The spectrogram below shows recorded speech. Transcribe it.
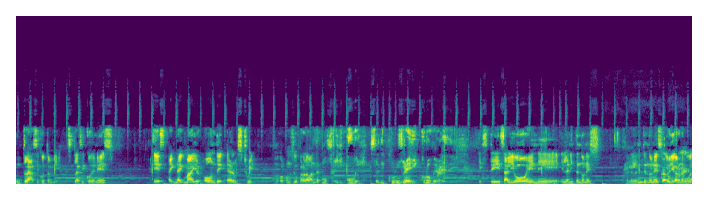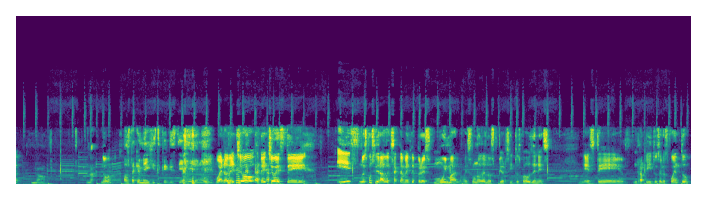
un clásico también. Es clásico de NES. Es A Nightmare on the Elm Street, o mejor conocido para la banda como Freddy Krueger. Freddy Krueger. Freddy Krueger. Este salió en, eh, en la Nintendo NES. En la Nintendo NES, ¿lo llegaron a jugar? No. No. ¿No? Hasta que me dijiste que existía, no- Bueno, de hecho, de hecho, este es no es considerado exactamente, pero es muy malo. Es uno de los peorcitos juegos de NES. Este, rapidito se los cuento.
